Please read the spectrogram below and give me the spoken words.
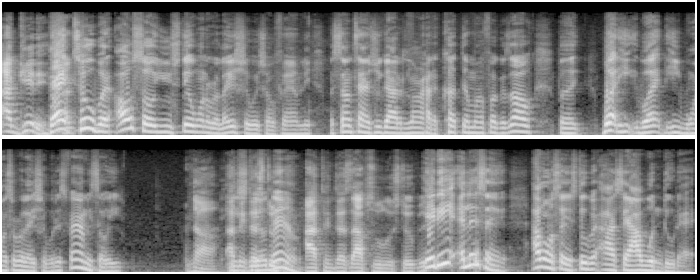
I get it. That I- too, but also you still want a relationship with your family. But sometimes you got to learn how to cut them motherfuckers off. But but he but he wants a relationship with his family, so he Nah, I think that's stupid. down. I think that's absolutely stupid. it is. and Listen, I won't say it's stupid. I say I wouldn't do that.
